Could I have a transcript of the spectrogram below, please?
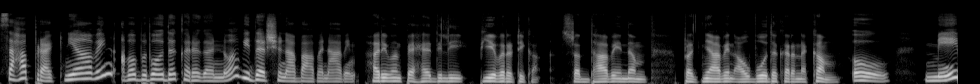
සහ ප්‍රඥාවෙන් අවබෝධ කරගන්නවා විදර්ශනා භාවනාවෙන්. හරිවන් පැහැදිලි පියවර ටික. ශ්‍රද්ධාවෙන් නම් ප්‍රඥාවෙන් අවබෝධ කරනකම් ඕ මේ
